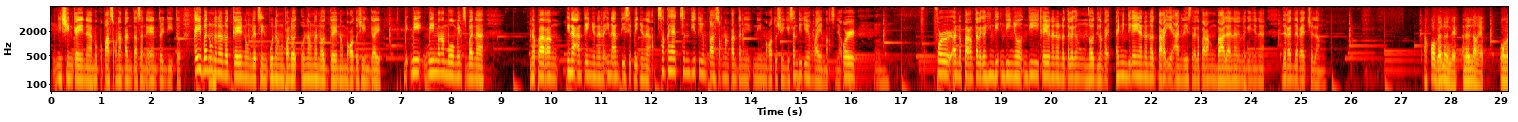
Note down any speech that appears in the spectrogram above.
ni Shinkai na magpapasok ng kanta saan enter dito. Kayo ba nung Mm. nanonood kayo nung let's say unang panood, unang nanood kayo ng Makoto Shinkai, may, may, may mga moments ba na na parang inaantay nyo na, na ina-anticipate nyo na saan kaya saan dito yung pasok ng kanta ni, ni Makoto Shinkai saan dito yung climax niya or Mm. For ano parang talagang hindi hindi nyo hindi kayo nanonood talagang nod lang kayo, I mean hindi kayo nanonood para i-analyze talaga parang bahala lang na ganyan na dire-diretso lang. Ako ganun eh. Ano lang eh. Kung,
